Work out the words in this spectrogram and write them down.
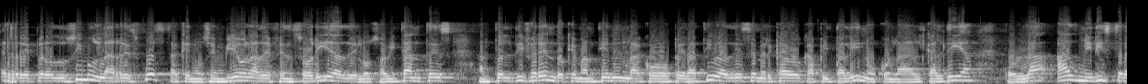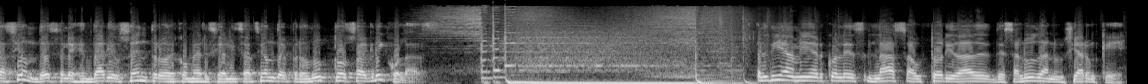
reproducimos la respuesta que nos envió la Defensoría de los Habitantes ante el diferendo que mantienen la cooperativa de ese mercado capitalino con la alcaldía por la administración de ese legendario centro de comercialización de productos agrícolas. El día miércoles las autoridades de salud anunciaron que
